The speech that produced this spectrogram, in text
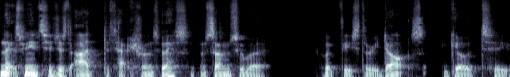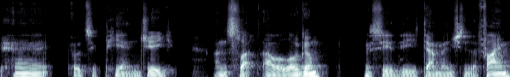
next we need to just add the texture onto this. So I'm just to click these three dots, go to here, go to PNG and select our logo. You can see the dimensions are fine.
